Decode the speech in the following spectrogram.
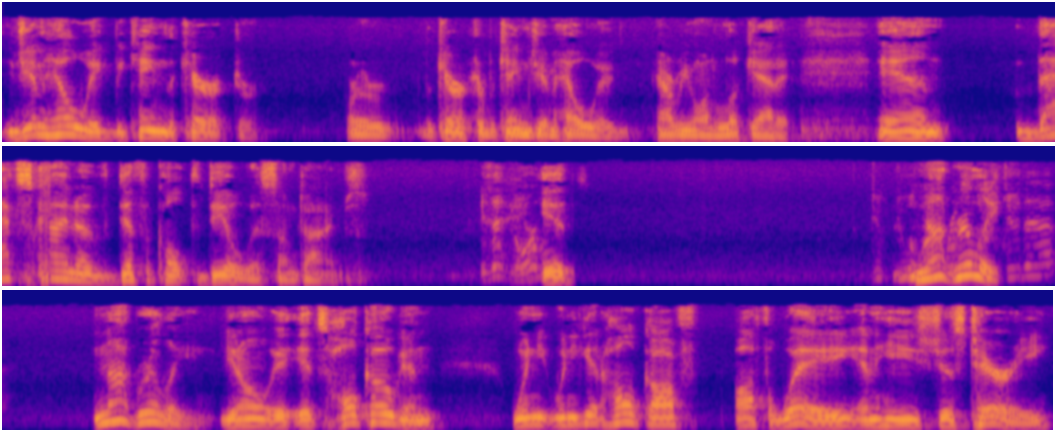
Jim Hellwig became the character or the character became Jim Hellwig, however you want to look at it. And that's kind of difficult to deal with sometimes. Is that normal? It's do, do not really. Not really. You know, it, it's Hulk Hogan. When you when you get Hulk off off away and he's just Terry,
